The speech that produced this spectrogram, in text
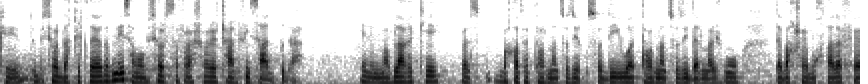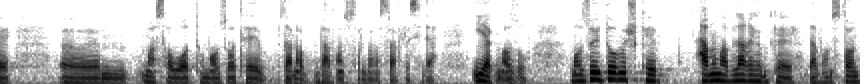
که بسیار دقیق یادم نیست اما بسیار صفر اشاره چند فیصد بوده. یعنی مبلغی که به خاطر توانمندسازی اقتصادی و توانمندسازی در مجموع در بخش مختلف مساوات و موضوعات زن به افغانستان به مصرف رسیده. این یک موضوع. موضوع دومش که همون مبلغی هم که در افغانستان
